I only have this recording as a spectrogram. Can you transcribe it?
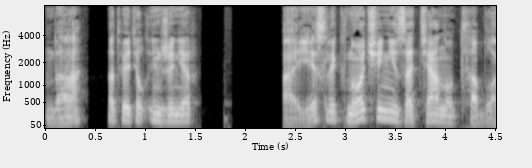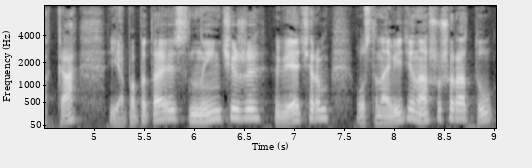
«Да», — ответил инженер. А если к ночи не затянут облака, я попытаюсь нынче же вечером установить и нашу широту,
